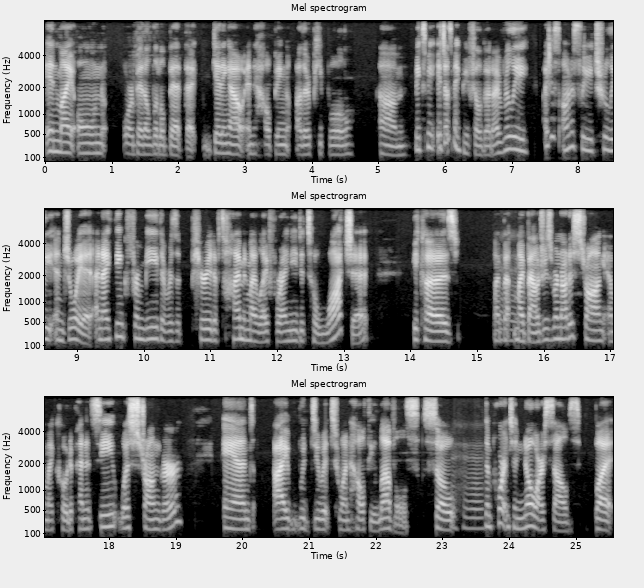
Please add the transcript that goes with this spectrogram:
in my own orbit a little bit, that getting out and helping other people um, makes me, it does make me feel good. I really, I just honestly, truly enjoy it. And I think for me, there was a period of time in my life where I needed to watch it because my, ba- my Mhm. boundaries were not as strong and my codependency was stronger. And I would do it to unhealthy levels. So Mhm. it's important to know ourselves. But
